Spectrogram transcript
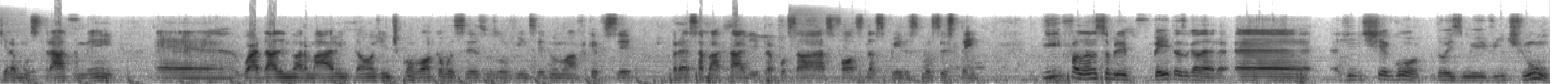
queira mostrar também é, guardado no armário. Então a gente convoca vocês, os ouvintes aí do África FC, para essa batalha aí, para postar as fotos das peitas que vocês têm. E falando sobre peitas, galera, é, a gente chegou 2021,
